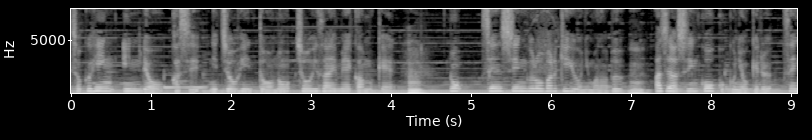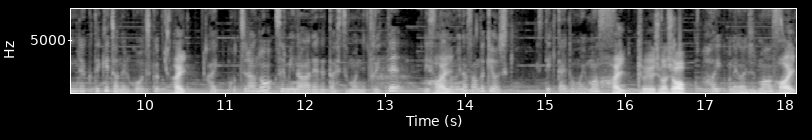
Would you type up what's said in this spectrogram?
食品飲料菓子日用品等の消費財メーカー向けの先進グローバル企業に学ぶ、うん、アジア新興国における戦略的チャンネル構築、はい、はい、こちらのセミナーで出た質問についてリスナーの皆さんと共有し,、していきたいと思います。はい。共有しましょう。はい。お願いします。はい。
